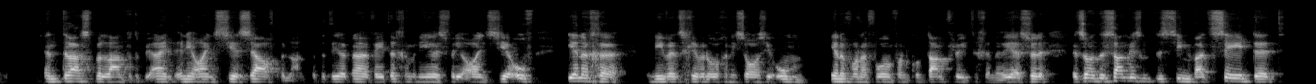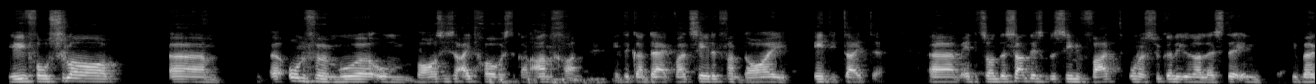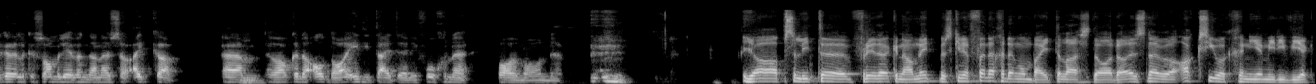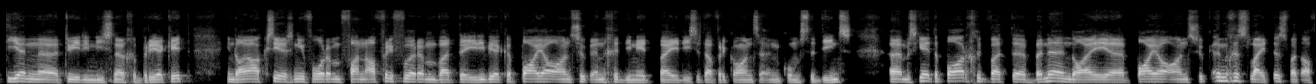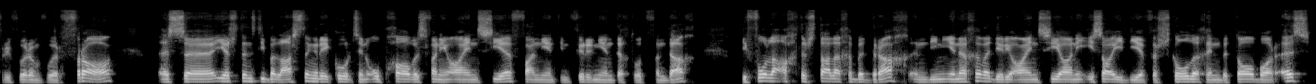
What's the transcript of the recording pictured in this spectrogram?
in trust beland wat op die eind in die ANC self beland. Wat natuurlik nou 'n wettige manier is vir die ANC of enige nie winsgewende organisasie om een of ander vorm van kontantvloei te genereer. So dit sou interessant wees om te sien wat sê dit hierdie volslaa ehm um, 'n onvermoë om basiese uitgawes te kan aangaan en te kan dek. Wat sê dit van daai entiteite? Ehm um, en dit is interessant is om te sien wat ondersoekende joernaliste en die burgerlike samelewing dan nou sou uitkap. Ehm um, rakende al daai entiteite in die volgende paar maande. Ja, absoluut. Frederik en hom net miskien 'n vinnige ding om by te las daar. Daar is nou 'n aksie ook geneem hierdie week teen uh, toe hierdie nuus nou gebreek het en daai aksie is in die vorm van AfriForum wat uh, hierdie week 'n paja aansoek ingedien het by die Suid-Afrikaanse Inkomste Diens. Uh miskien het 'n paar goed wat uh, binne in daai uh, paja aansoek ingesluit is wat AfriForum voorvra is uh eerstens die belastingrekords en opgawes van die ANC van 1994 tot vandag die volle agterstallige bedrag indien enige wat deur die ANC aan die SAID verskuldig en betaalbaar is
